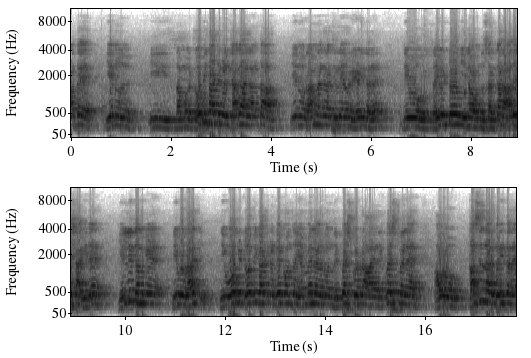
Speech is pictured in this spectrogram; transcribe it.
ಮತ್ತೆ ಏನು ಈ ನಮ್ಮ ಡೋಬಿ ಘಾಟ್ಗಳ ಜಾಗ ಇಲ್ಲ ಅಂತ ಏನು ರಾಮನಗರ ಜಿಲ್ಲೆಯವರು ಹೇಳಿದ್ದಾರೆ. ನೀವು ದಯವಿಟ್ಟು ಈಗ ಒಂದು ಸರ್ಕಾರ ಆದೇಶ ಆಗಿದೆ. ಎಲ್ಲಿ ನಮಗೆ ನೀವು ರಾಜ್ಯ ನೀವು ಹೋಗಿ ಡೋಬಿ ಘಾಟ್ಗಳು ಬೇಕು ಅಂತ ಎಂ ಎಲ್ ಎ ಅವ್ರಿಗೆ ಒಂದು ರಿಕ್ವೆಸ್ಟ್ ಕೊಟ್ಟರೆ ಆ ರಿಕ್ವೆಸ್ಟ್ ಮೇಲೆ ಅವರು ತಹಸೀಲ್ದಾರ್ ಬರೀತಾರೆ.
